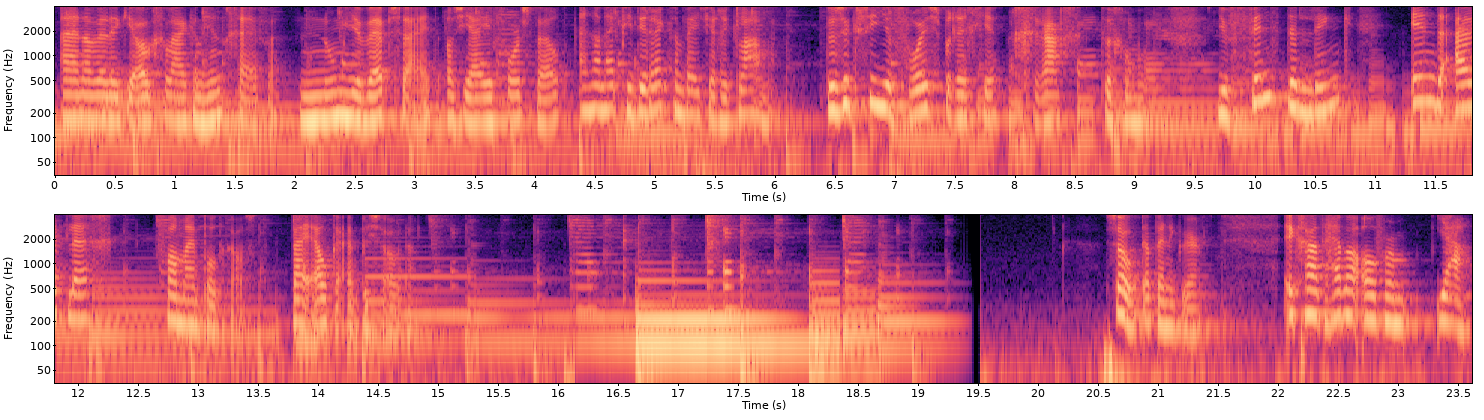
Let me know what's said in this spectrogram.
En dan wil ik je ook gelijk een hint geven. Noem je website als jij je voorstelt en dan heb je direct een beetje reclame. Dus ik zie je voiceberichtje graag tegemoet. Je vindt de link in de uitleg van mijn podcast bij elke episode. Zo, daar ben ik weer. Ik ga het hebben over ja,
